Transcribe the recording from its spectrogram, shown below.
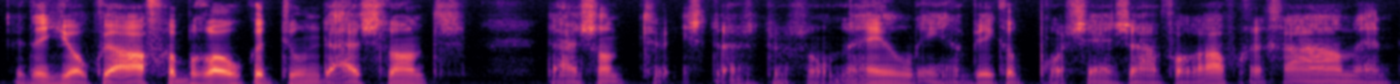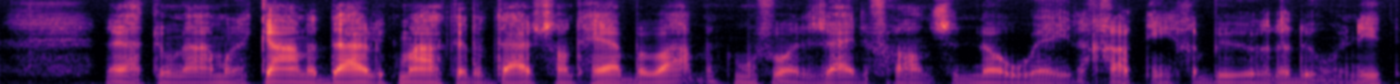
Dat is ook weer afgebroken toen Duitsland Duitsland is er een heel ingewikkeld proces aan vooraf gegaan. En nou ja, toen de Amerikanen duidelijk maakten dat Duitsland herbewapend moest worden, zeiden de Fransen: No way, dat gaat niet gebeuren, dat doen we niet.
